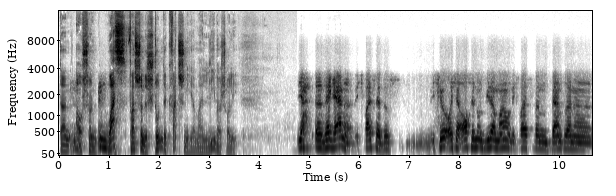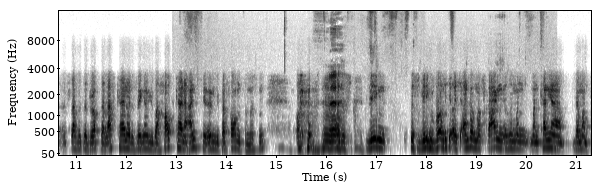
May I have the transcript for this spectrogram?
dann auch schon, was, fast schon eine Stunde quatschen hier, mein lieber Scholli. Ja, äh, sehr gerne. Ich weiß ja, dass ich höre euch ja auch hin und wieder mal und ich weiß, wenn Bernd seine Flachwitze droppt, da lacht keiner. Deswegen habe ich überhaupt keine Angst, hier irgendwie performen zu müssen. Und deswegen, deswegen wollte ich euch einfach mal fragen. Also man, man kann ja, wenn man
